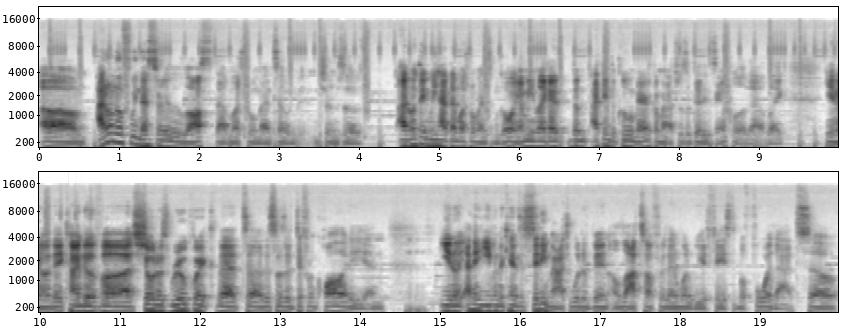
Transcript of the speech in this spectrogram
um, I don't know if we necessarily lost that much momentum in terms of. I don't think we had that much momentum going. I mean, like I, the, I think the Club America match was a good example of that. Like, you know, they kind of uh, showed us real quick that uh, this was a different quality, and you know, I think even the Kansas City match would have been a lot tougher than what we had faced before that. So,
